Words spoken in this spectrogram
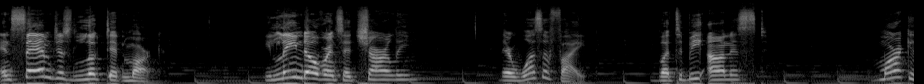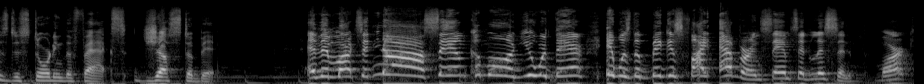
And Sam just looked at Mark. He leaned over and said, Charlie, there was a fight, but to be honest, Mark is distorting the facts just a bit. And then Mark said, Nah, Sam, come on, you were there. It was the biggest fight ever. And Sam said, Listen, Mark,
